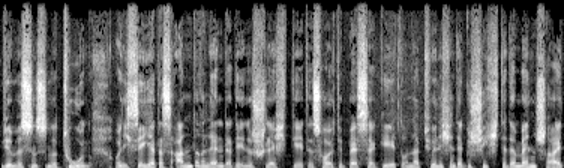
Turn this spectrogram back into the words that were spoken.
Wir müssen es nur tun. Und ich sehe ja, dass andere Länder, denen es schlecht geht, es heute besser geht. Und natürlich in der Geschichte der Menschheit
